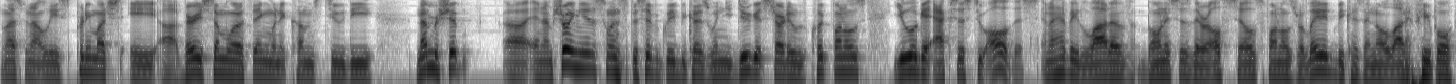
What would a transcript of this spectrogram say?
And last but not least pretty much a uh, very similar thing when it comes to the membership uh, and I'm showing you this one specifically because when you do get started with ClickFunnels, you will get access to all of this. And I have a lot of bonuses. that are all sales funnels related because I know a lot of people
